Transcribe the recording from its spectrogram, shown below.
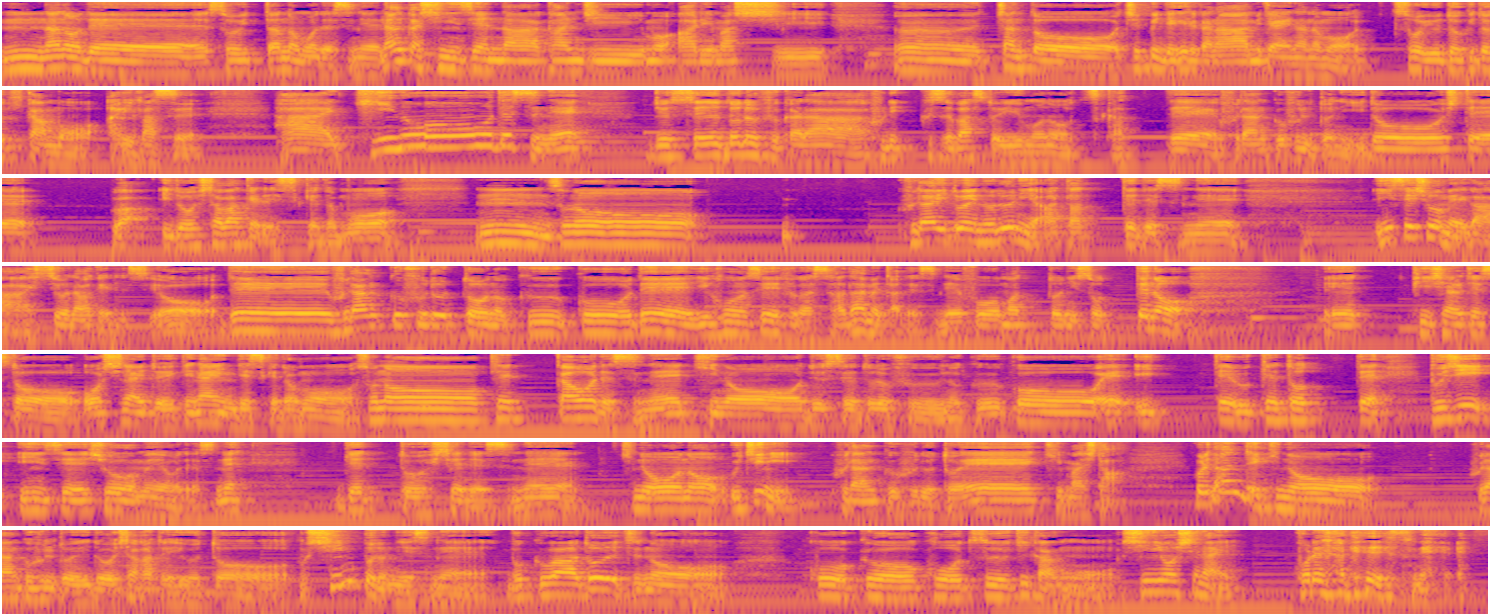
うん、なので、そういったのもですね、なんか新鮮な感じもありますし、うん、ちゃんとチックインできるかな、みたいなのも、そういうドキドキ感もあります。はい。昨日ですね、デュッセルドルフからフリックスバスというものを使って、フランクフルトに移動して、は、移動したわけですけども、うん、その、フライトへ乗るにあたってですね、陰性証明が必要なわけですよ。で、フランクフルトの空港で日本政府が定めたですね、フォーマットに沿っての、えー PCR テストをしないといけないんですけども、その結果をですね、昨日、デュッセルドルフの空港へ行って受け取って、無事陰性証明をですね、ゲットしてですね、昨日のうちにフランクフルトへ来ました。これなんで昨日フランクフルトへ移動したかというと、シンプルにですね、僕はドイツの公共交通機関を信用してない。これだけですね。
